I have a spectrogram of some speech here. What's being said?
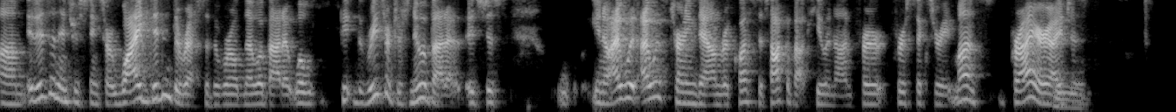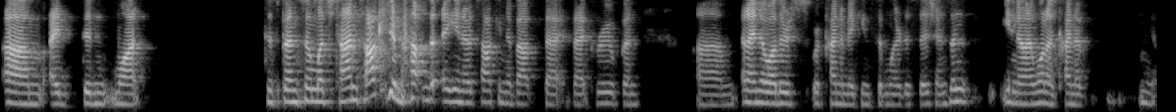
Um, it is an interesting story. Why didn't the rest of the world know about it? Well, the researchers knew about it. It's just you know, I was turning down requests to talk about QAnon for for six or eight months prior. Mm. I just um, I didn't want to spend so much time talking about the, you know talking about that that group and um, and I know others were kind of making similar decisions. And you know, I want to kind of you know,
